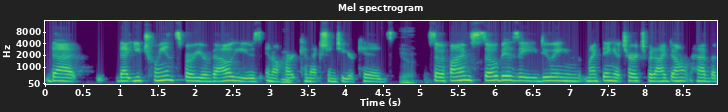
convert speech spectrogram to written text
that that you transfer your values in a Hmm. heart connection to your kids. Yeah. So if I'm so busy doing my thing at church, but I don't have the,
